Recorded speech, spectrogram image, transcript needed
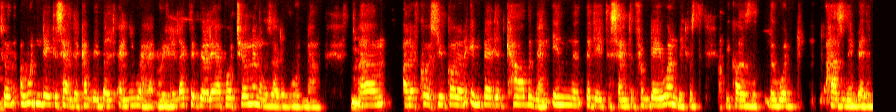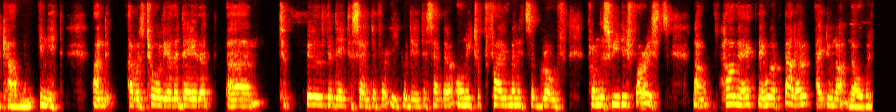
So a wooden data center can be built anywhere, really, like they build airport terminals out of wood now. Mm. Um, and of course, you've got an embedded carbon then in the, the data center from day one because because the, the wood has an embedded carbon in it. And I was told the other day that um, to build the data center for Eco Data Center only took five minutes of growth from the Swedish forests. Now, how the heck they worked that out, I do not know, but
